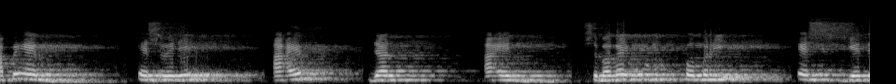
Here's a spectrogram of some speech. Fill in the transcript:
APM, SWD, AF, dan AM sebagai pemberi SJT.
